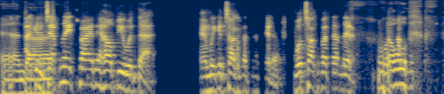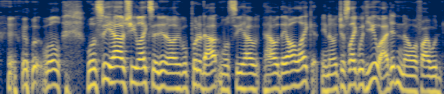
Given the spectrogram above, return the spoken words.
And I can uh, definitely try to help you with that. And we can talk about that later. We'll talk about that later. well, we'll, we'll we'll see how she likes it. You know, we'll put it out and we'll see how how they all like it. You know, just like with you, I didn't know if I would.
